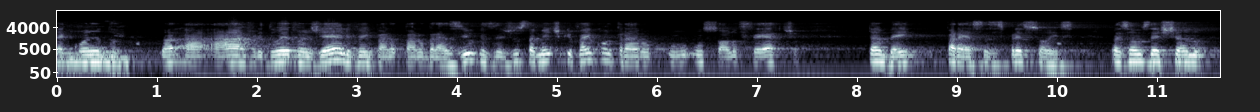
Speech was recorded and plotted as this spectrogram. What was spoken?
é quando a, a, árvore do Evangelho vem para, para o Brasil, quer dizer, justamente que vai encontrar um, um solo fértil também para essas expressões. Nós vamos deixando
